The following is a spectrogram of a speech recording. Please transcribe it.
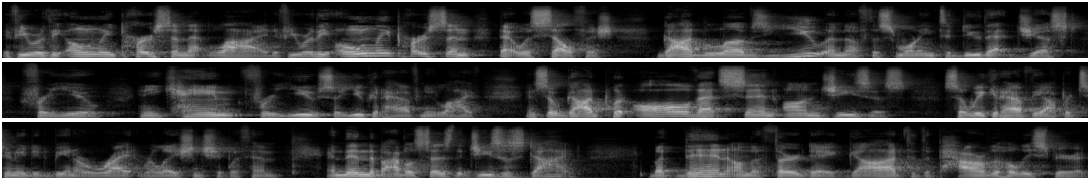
if you were the only person that lied, if you were the only person that was selfish, God loves you enough this morning to do that just for you and he came for you so you could have new life. And so God put all that sin on Jesus so we could have the opportunity to be in a right relationship with him. And then the Bible says that Jesus died. But then on the third day, God, through the power of the Holy Spirit,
